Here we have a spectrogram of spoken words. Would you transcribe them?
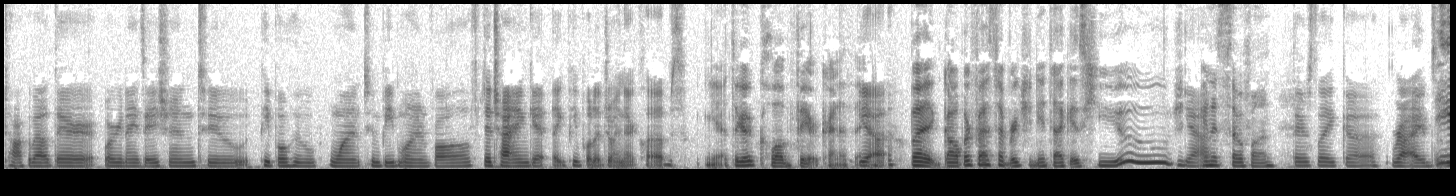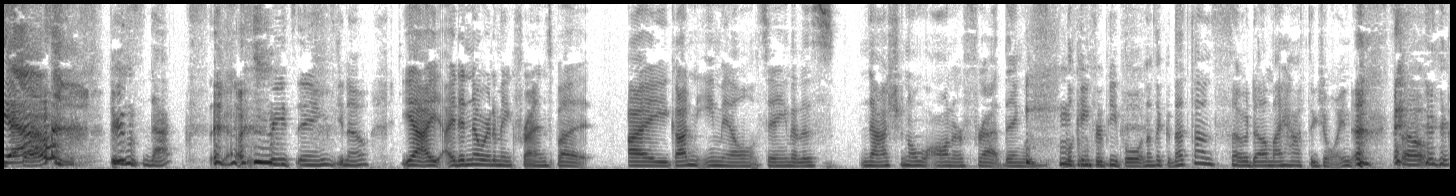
talk about their organization to people who want to be more involved to try and get like people to join their clubs. yeah, it's like a club fair kind of thing. Yeah. But Gobbler Fest at Virginia Tech is huge. Yeah. And it's so fun. There's like uh rides and Yeah. There's snacks, free things, you know. Yeah, I, I didn't know where to make friends, but I got an email saying that this national honor frat thing was looking for people, and I was like, that sounds so dumb. I have to join. so,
